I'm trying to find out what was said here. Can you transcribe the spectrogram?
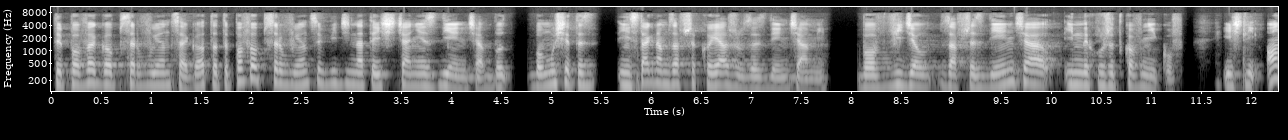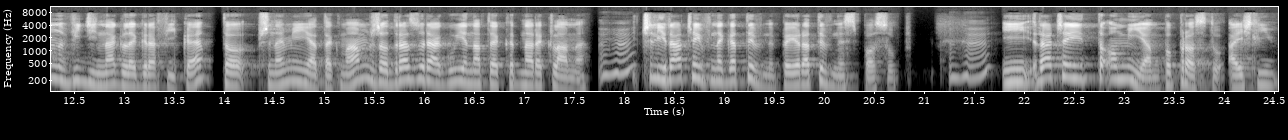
typowego obserwującego, to typowy obserwujący widzi na tej ścianie zdjęcia, bo, bo mu się ten Instagram zawsze kojarzył ze zdjęciami, bo widział zawsze zdjęcia innych użytkowników. Jeśli on widzi nagle grafikę, to przynajmniej ja tak mam, że od razu reaguje na to jak na reklamę. Mhm. Czyli raczej w negatywny, pejoratywny sposób. Mhm. I raczej to omijam po prostu. A jeśli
